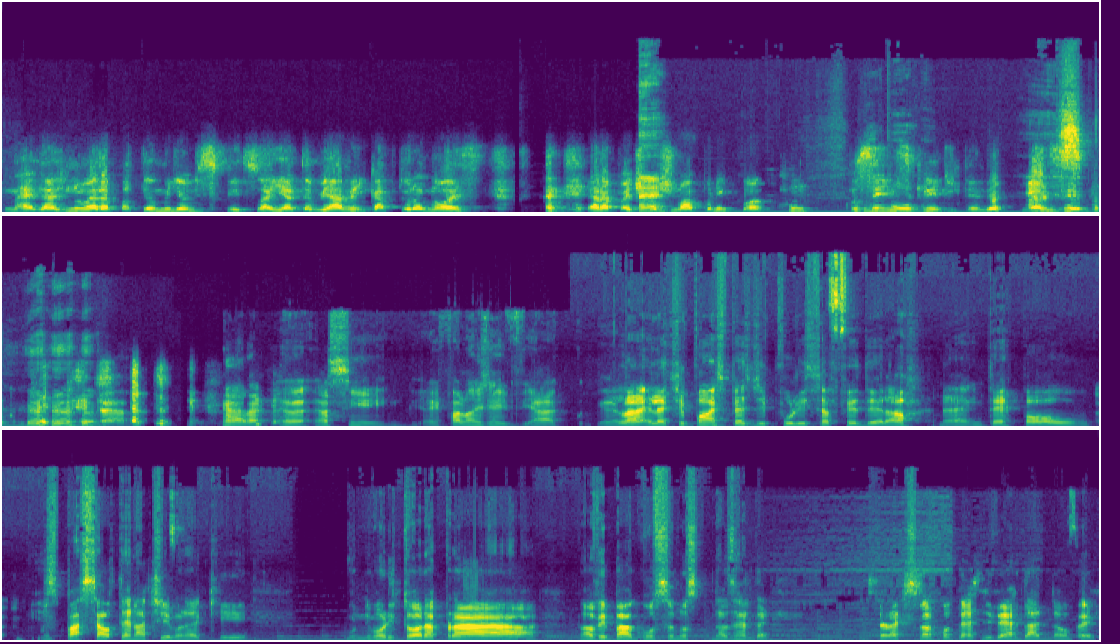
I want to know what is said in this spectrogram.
Na realidade, não era para ter um milhão de inscritos. Aí a TVA vem e captura nós. Era pra gente é. continuar por enquanto com, com 100 um inscritos, entendeu? cara, cara, é, assim, é, falando de, ela, ela, é tipo uma espécie de polícia federal, né? Interpol espacial alternativa, né? Que monitora pra não haver bagunça nos, nas realidades. Será que isso não acontece de verdade, não, velho?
